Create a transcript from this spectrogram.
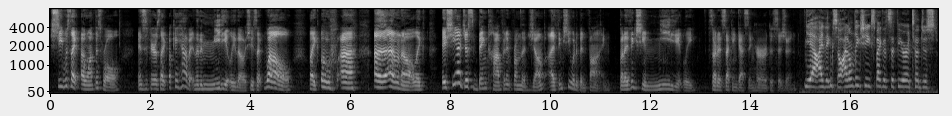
she was like, "I want this role," and Sapphira's like, "Okay, have it," and then immediately though she's like, "Well, like, oh, uh, uh, I don't know, like." If she had just been confident from the jump, I think she would have been fine. But I think she immediately started second guessing her decision. Yeah, I think so. I don't think she expected Sapphira to just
